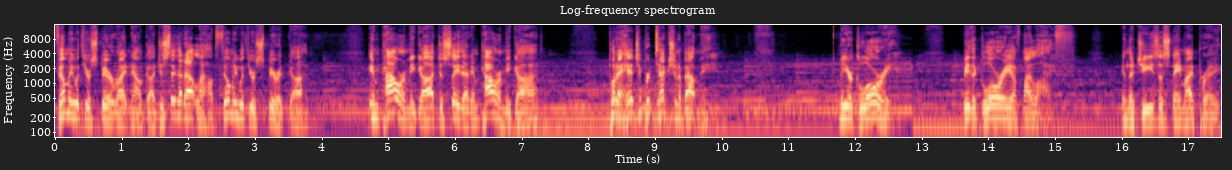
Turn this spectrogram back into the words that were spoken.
Fill me with your spirit right now, God. Just say that out loud. Fill me with your spirit, God. Empower me, God. Just say that. Empower me, God. Put a hedge of protection about me. May your glory be the glory of my life. In the Jesus name I pray.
